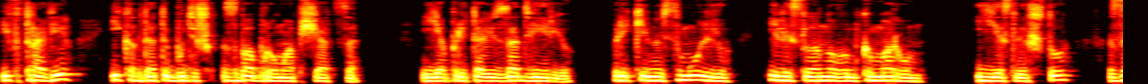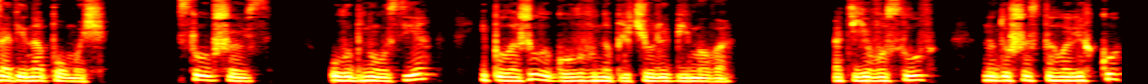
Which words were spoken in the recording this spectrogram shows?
«И в траве, и когда ты будешь с бобром общаться. Я притаюсь за дверью, прикинусь молью или слоновым комаром. Если что, зови на помощь». «Слушаюсь», — улыбнулась я и положила голову на плечо любимого. От его слов на душе стало легко,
